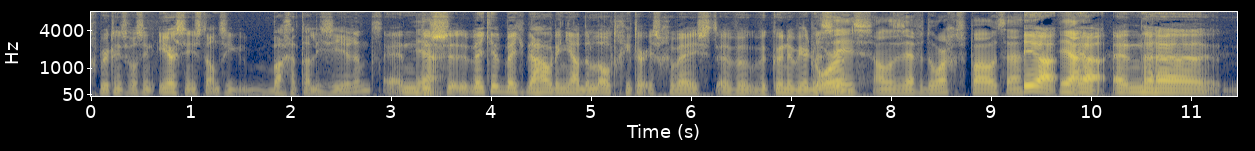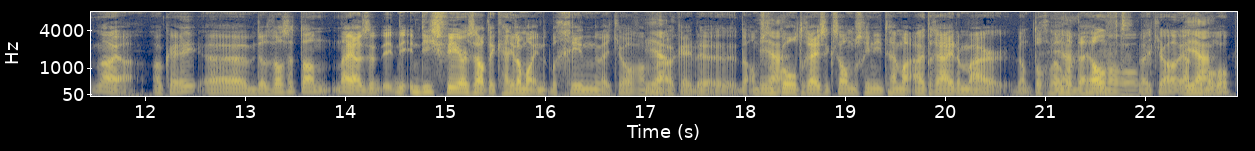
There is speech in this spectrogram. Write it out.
gebeurtenis was in eerste instantie bagatelliserend. En Ja. dus, eh, weet je, een beetje de houding, ja, de loodgieter is geweest, eh, we, we kunnen weer door. Precies, alles is even doorgespoten. Ja, ja. Ja. en eh, nou ja, oké, dat was het dan. Nou ja, in, die sfeer zat ik helemaal in het begin, weet je wel, van Ja. nou, oké, de, de Amsterdam. Gold Race, ik zal misschien niet helemaal uitrijden, maar dan toch wel de helft, weet je wel, ja, Ja. kom maar op.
